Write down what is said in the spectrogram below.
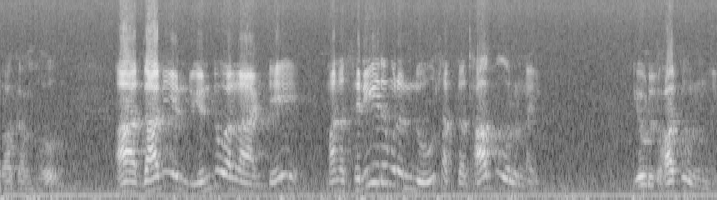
లోకంలో ఆ దాని ఎందు ఎందువల్ల అంటే మన శరీరమునందు సప్త ధాతువులు ఉన్నాయి ఏడు ధాతువులు ఉన్నాయి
